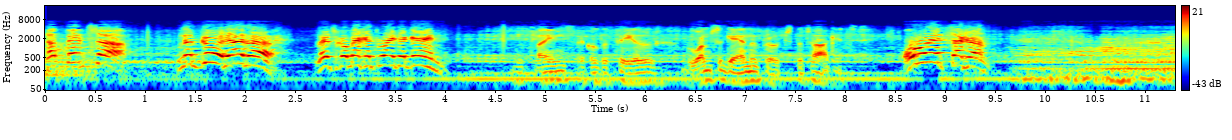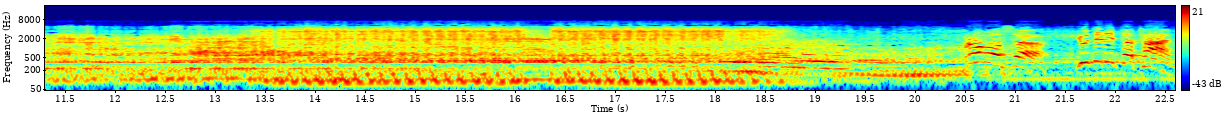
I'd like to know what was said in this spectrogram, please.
Not bad, sir. Not good either. Let's go back and try it again. The plane circled the field, and once again approached the target. All right, Sergeant. Bravo, sir. You did it that time.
